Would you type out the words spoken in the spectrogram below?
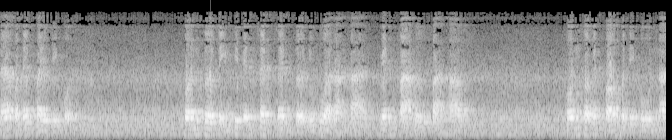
แล้วก็เลิกไปที่ผล ผลคือสิ่งที่เป็นเส้นเส้นเกิดอยู่ทั่วร่างกาย เว้นฝ่ามือฝ่าเท้าผมก็เป็นของปฏิกูลน่า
